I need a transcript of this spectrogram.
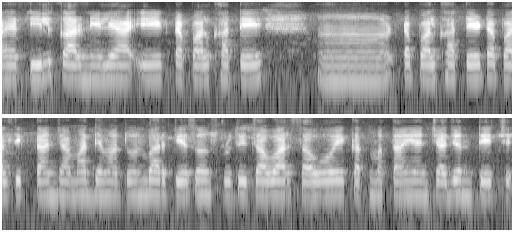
ह्यातील कारनेल्या एक टपाल खाते टपाल खाते टपाल तिकटांच्या माध्यमातून भारतीय संस्कृतीचा वारसा व एकात्मता यांच्या जनतेचे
